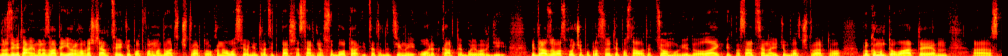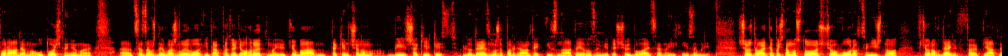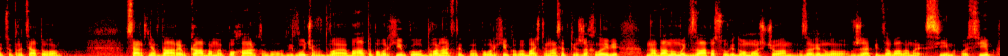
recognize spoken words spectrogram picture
Друзі, вітаю! Мене звати Ігор Гаврищак. Це youtube платформа 24 каналу. Сьогодні 31 серпня, субота, і це традиційний огляд карти бойових дій. Відразу вас хочу попросити поставити цьому відео лайк, підписатися на youtube 24 прокоментувати з порадами, уточненнями. Е, Це завжди важливо. І так працюють алгоритми Ютуба. Таким чином більша кількість людей зможе переглянути і знати, і розуміти, що відбувається на їхній землі. Що ж, давайте почнемо з того, що ворог цинічно вчора в день, в п'ятницю, 30 серпня, вдарив кабами по Харкову. Влучив в багатоповерхівку, 12 поверхівку. Ви бачите наслідки жахливі. На дану мить запису відомо, що загинуло вже під завалами 7 осіб.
